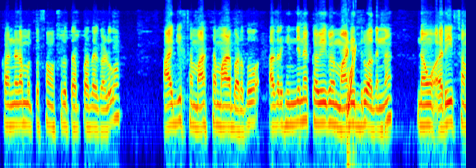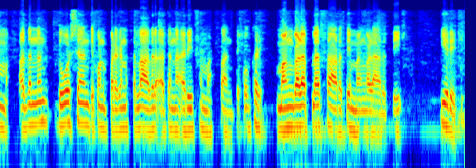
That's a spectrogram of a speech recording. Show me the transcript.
ಕನ್ನಡ ಮತ್ತು ಸಂಸ್ಕೃತ ಪದಗಳು ಆಗಿ ಸಮಾಸ ಮಾಡಬಾರದು. ಆದ್ರೆ ಹಿಂದಿನ ಕವಿಗಳು ಮಾಡಿದ್ರು ಅದನ್ನ ನಾವು ಅರಿ ಸಮ ಅದನ್ನ ದೋಷ ಅಂತ ತಿಳ್ಕೊಂಡು ಪರಿಗಣಿಸಲ್ಲ, ಆದ್ರೆ ಅದನ್ನ ಅರಿ ಸಮಾಸ ಅಂತ ಕರಿ. ಮಂಗಳ ಪ್ಲಸ್ ಆರತಿ ಮಂಗಳಾರತಿ ಈ ರೀತಿ.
